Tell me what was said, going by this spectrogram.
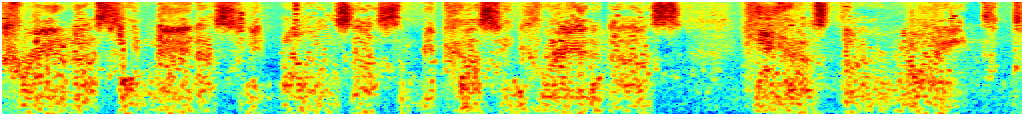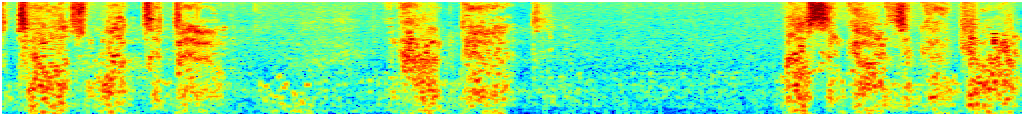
Created us, He made us, He owns us, and because He created us, He has the right to tell us what to do and how to do it. Listen, God's a good God.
